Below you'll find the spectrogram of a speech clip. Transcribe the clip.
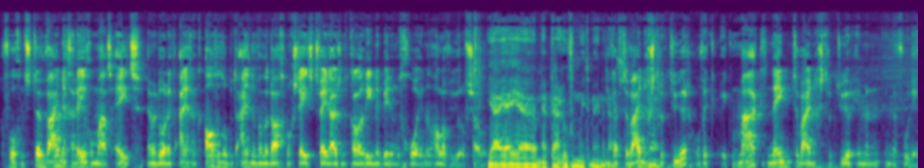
volgens te weinig regelmaat eet. En waardoor ik eigenlijk altijd op het einde van de dag nog steeds 2000 calorieën naar binnen moet gooien in een half uur of zo. ja, jij eh, hebt daar heel veel moeite mee Ik inderdaad. heb te weinig structuur, of ik, ik maak, neem te weinig structuur in mijn, in mijn voeding.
